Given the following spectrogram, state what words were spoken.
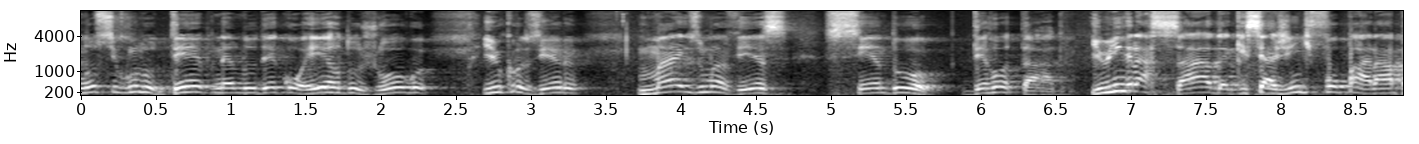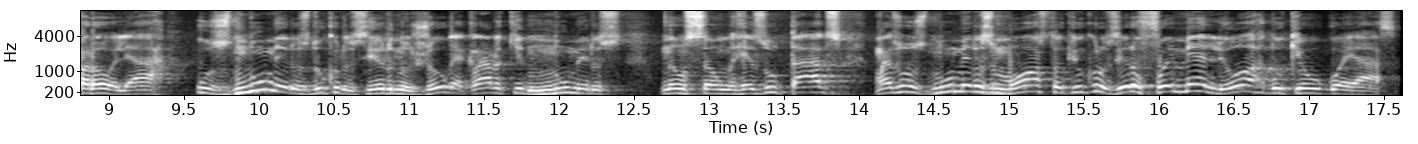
no segundo tempo, né? no decorrer do jogo, e o Cruzeiro mais uma vez sendo derrotado. E o engraçado é que se a gente for parar para olhar os números do Cruzeiro no jogo, é claro que números não são resultados, mas os números mostram que o Cruzeiro foi melhor do que o Goiás.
